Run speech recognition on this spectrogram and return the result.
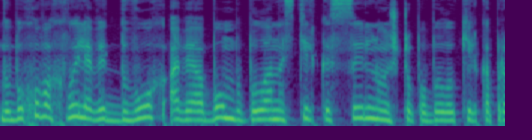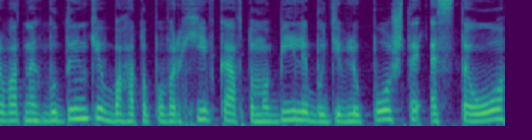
Вибухова хвиля від двох авіабомб була настільки сильною, що побило кілька приватних будинків, багатоповерхівки, автомобілі, будівлю пошти, СТО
